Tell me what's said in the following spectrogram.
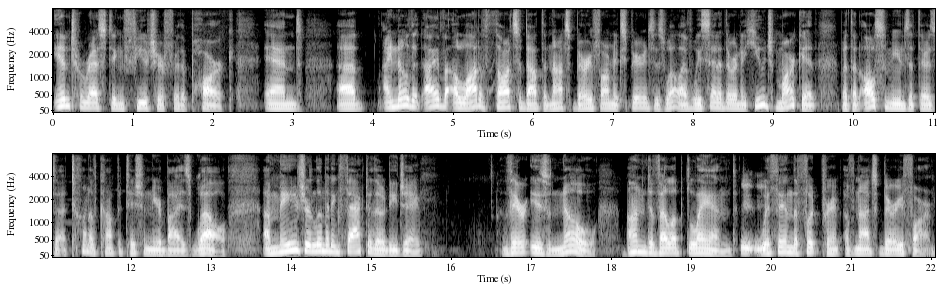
interesting future for the park. And uh, I know that I have a lot of thoughts about the Knott's Berry Farm experience as well. We said, that they're in a huge market, but that also means that there's a ton of competition nearby as well. A major limiting factor, though, DJ, there is no undeveloped land Mm-mm. within the footprint of Knott's Berry Farm.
